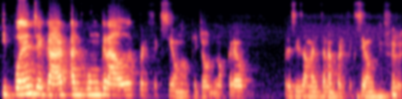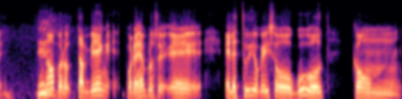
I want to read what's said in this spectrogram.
y pueden llegar a algún grado de perfección, aunque yo no creo precisamente en la perfección. No, pero también, por ejemplo, eh, el estudio que hizo Google con,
